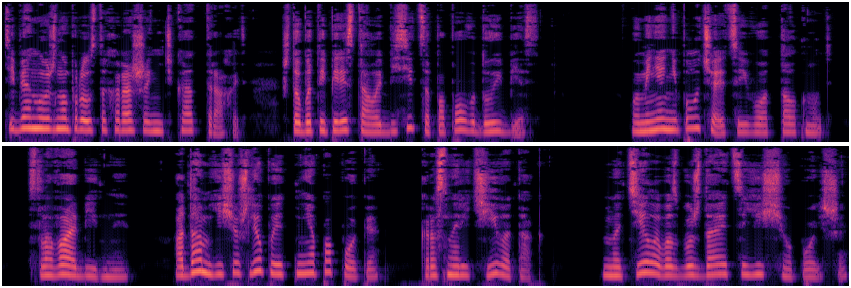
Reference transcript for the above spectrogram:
Тебя нужно просто хорошенечко оттрахать, чтобы ты перестала беситься по поводу и без. У меня не получается его оттолкнуть. Слова обидные. Адам еще шлепает меня по попе. Красноречиво так. Но тело возбуждается еще больше.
